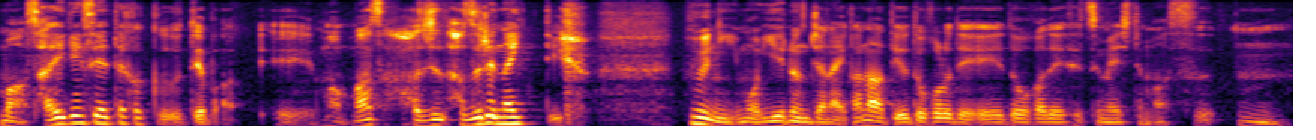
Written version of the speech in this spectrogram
まあ再現性高く打てば、えまあ、まず外れないっていう ふうにも言えるんじゃないかなというところで、動画で説明してます。うん、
